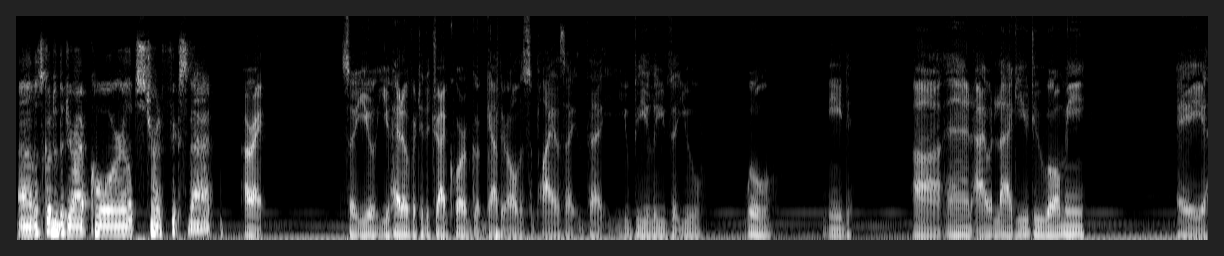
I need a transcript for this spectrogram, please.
Uh, let's go to the drive core. Let's try to fix that. All right. So you you head over to the drive core, g- gather all the supplies that that you believe that you will need, uh, and I would like you to roll me a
